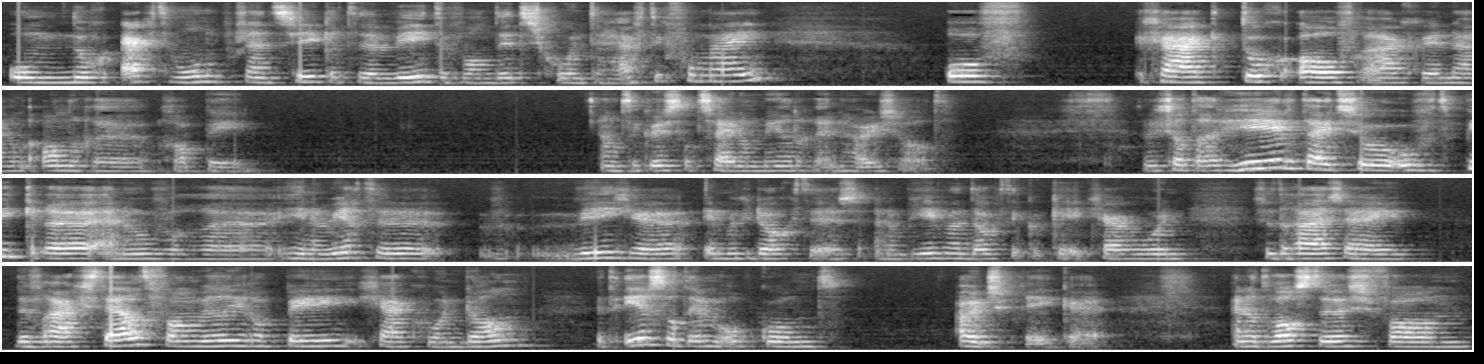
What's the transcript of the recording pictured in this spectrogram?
Om nog echt 100% zeker te weten van, dit is gewoon te heftig voor mij. Of ga ik toch al vragen naar een andere rapé. Want ik wist dat zij er meerdere in huis had. En ik zat daar de hele tijd zo over te piekeren en over uh, heen en weer te wegen in mijn gedachten. En op een gegeven moment dacht ik, oké, ik ga gewoon, zodra zij de vraag stelt van wil je rapé, ga ik gewoon dan het eerste wat in me opkomt uitspreken. En dat was dus van,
